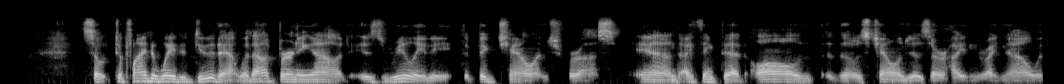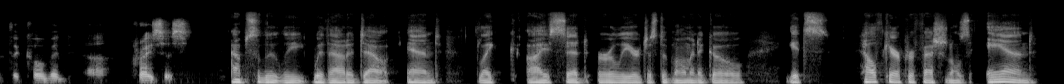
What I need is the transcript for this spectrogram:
So, to find a way to do that without burning out is really the, the big challenge for us. And I think that all those challenges are heightened right now with the COVID uh, crisis. Absolutely, without a doubt. And like I said earlier, just a moment ago, it's healthcare professionals and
